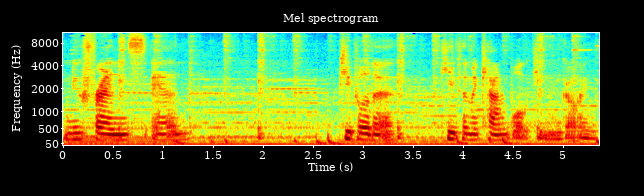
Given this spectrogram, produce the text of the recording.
new friends and people to keep them accountable, keep them going.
